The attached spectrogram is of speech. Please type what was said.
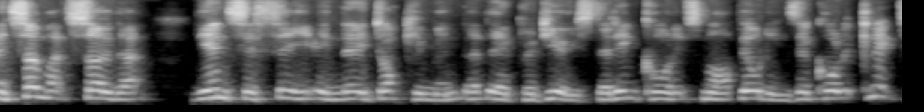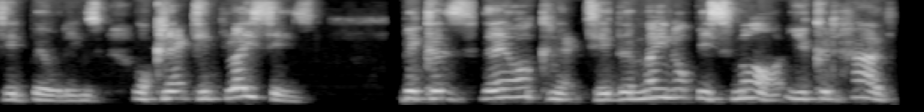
And so much so that the NCSC in their document that they produced, they didn't call it smart buildings, they call it connected buildings or connected places because they are connected. They may not be smart. You could have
